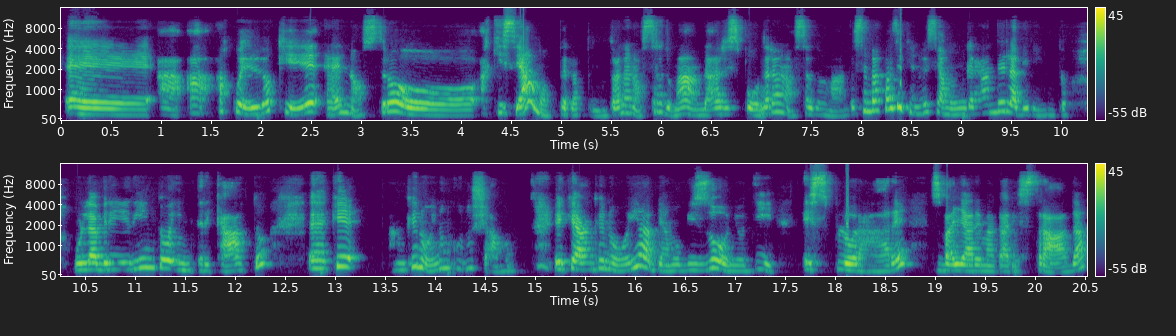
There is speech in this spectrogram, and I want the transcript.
eh, a, a, a, quello che è il nostro, a chi siamo per l'appunto, alla nostra domanda, a rispondere alla nostra domanda. Sembra quasi che noi siamo un grande labirinto, un labirinto intricato eh, che anche noi non conosciamo e che anche noi abbiamo bisogno di esplorare, sbagliare magari strada,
